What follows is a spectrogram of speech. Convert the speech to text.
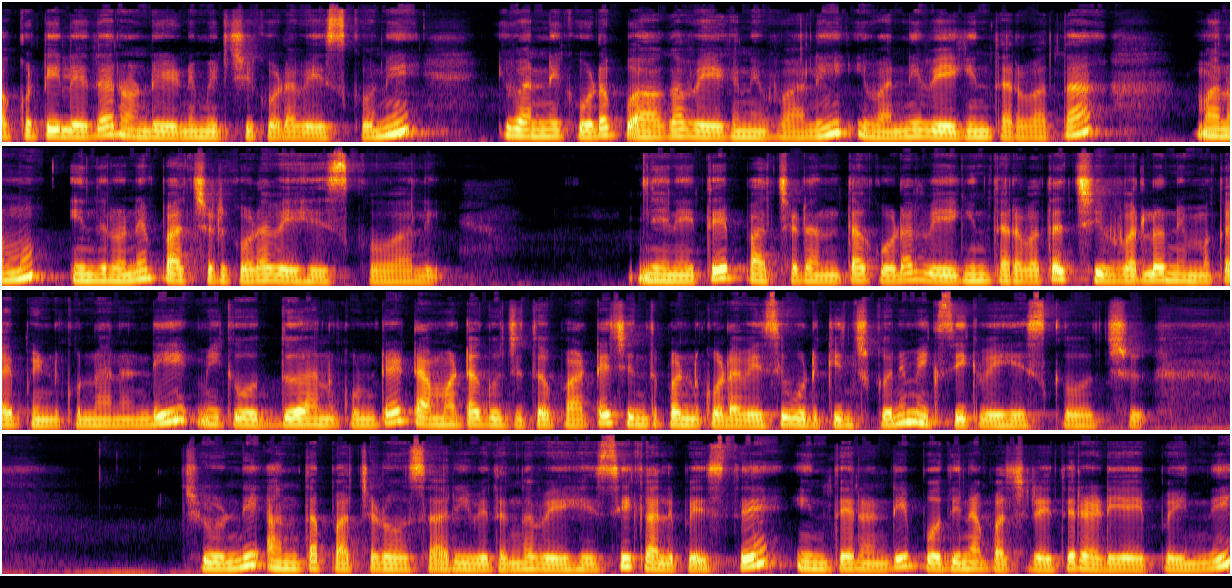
ఒకటి లేదా రెండు ఎండుమిర్చి కూడా వేసుకొని ఇవన్నీ కూడా బాగా వేగనివ్వాలి. ఇవన్నీ వేగిన తర్వాత మనము ఇందులోనే పచ్చడి కూడా వేసేసుకోవాలి. నేనైతే పచ్చడి అంతా కూడా వేగిన తర్వాత చివరిలో నిమ్మకాయ పిండుకున్నానండి. మీకు వద్దు అనుకుంటే టమాటా గుజ్జుతో పాటే చింతపండు కూడా వేసి ఉడికించుకొని మిక్సీకి వేసేసుకోవచ్చు. చూడండి అంత పచ్చడి ఒకసారి ఈ విధంగా వేసేసి కలిపేస్తే ఇంతేనండి. పుదీనా పచ్చడి అయితే రెడీ అయిపోయింది.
